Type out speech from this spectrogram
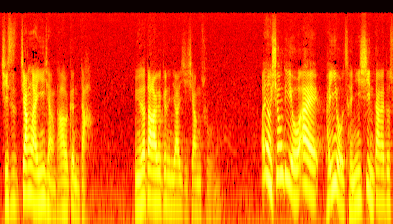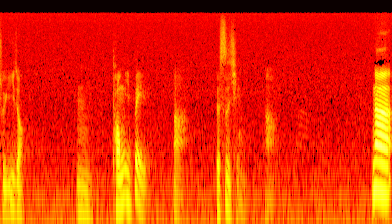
其实将来影响他会更大，因为他大概就跟人家一起相处。而且兄弟有爱、朋友诚信，大概都属于一种，嗯，同一辈啊的事情啊。那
